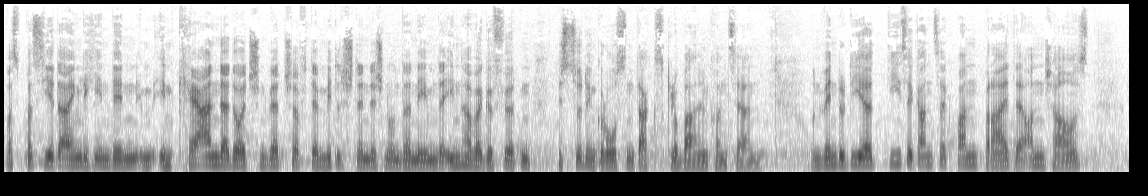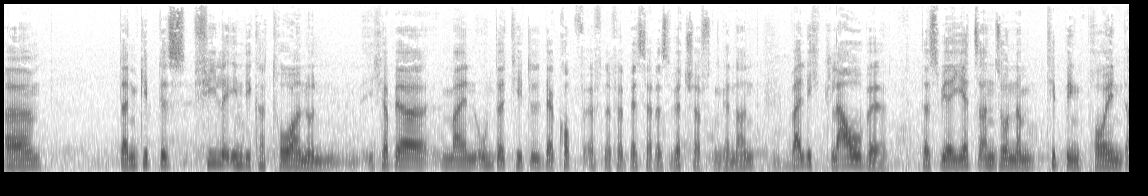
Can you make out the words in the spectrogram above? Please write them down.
was passiert eigentlich in den, im, im Kern der deutschen Wirtschaft, der mittelständischen Unternehmen, der Inhabergeführten bis zu den großen DAX globalen Konzernen. Und wenn du dir diese ganze Bandbreite anschaust, äh, dann gibt es viele Indikatoren. Und ich habe ja meinen Untertitel Der Kopföffner für besseres Wirtschaften genannt, weil ich glaube, dass wir jetzt an so einem Tipping Point,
